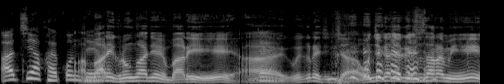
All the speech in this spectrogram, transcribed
아지아 갈 아, 건데요. 말이 그런 거 아니에요, 말이. 아, 네. 왜 그래, 진짜. 언제까지 하겠어, 사람이.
